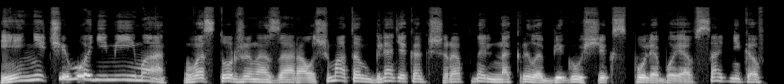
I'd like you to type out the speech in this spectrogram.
«И ничего не мимо!» – восторженно заорал Шматов, глядя, как шрапнель накрыла бегущих с поля боя всадников,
